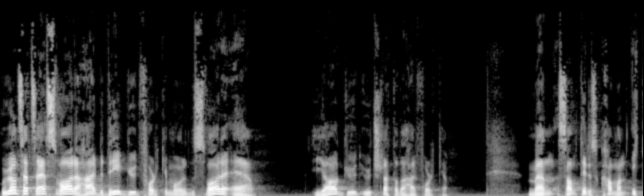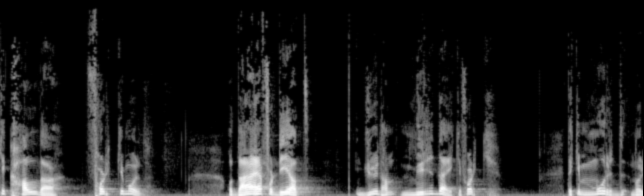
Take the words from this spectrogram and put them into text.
Og Uansett så er svaret her 'bedriv Gud folkemord'. Svaret er ja, Gud utsletta dette folket. Men samtidig så kan man ikke kalle det folkemord. Og det er fordi at Gud han myrder ikke folk. Det er ikke mord når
